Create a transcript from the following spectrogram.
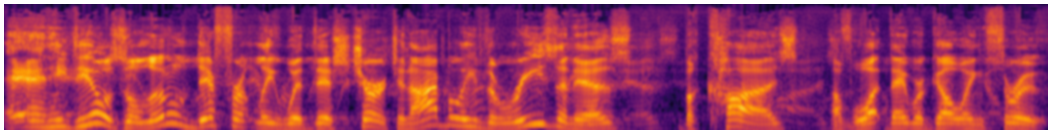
And he deals a little differently with this church. And I believe the reason is because of what they were going through.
